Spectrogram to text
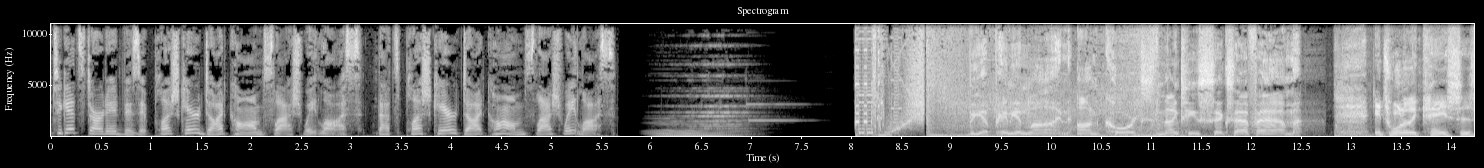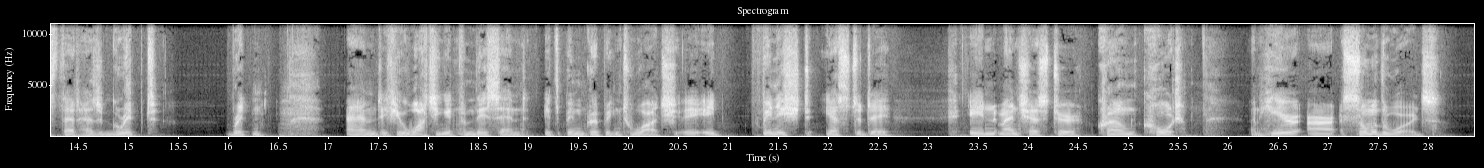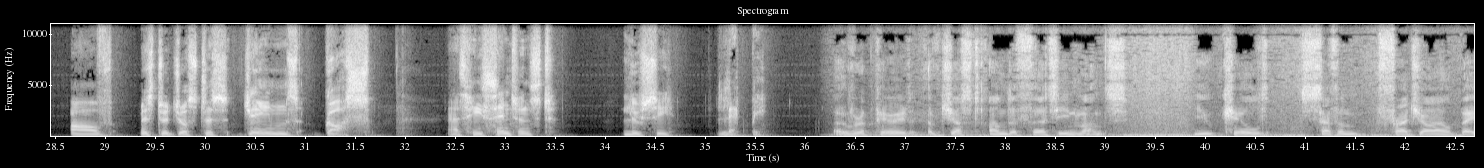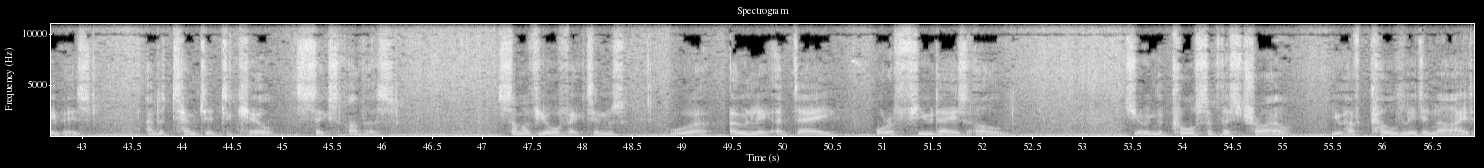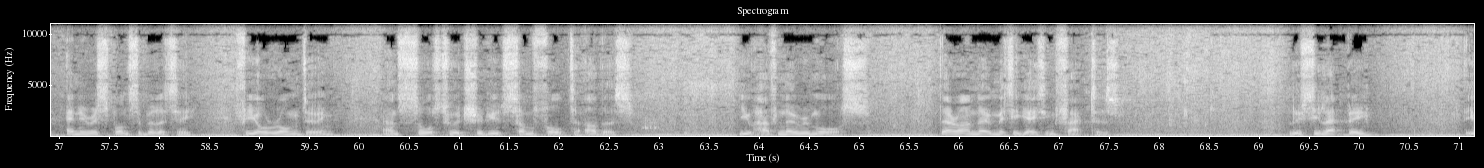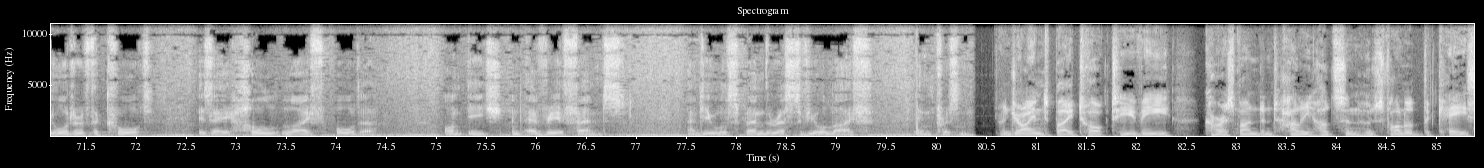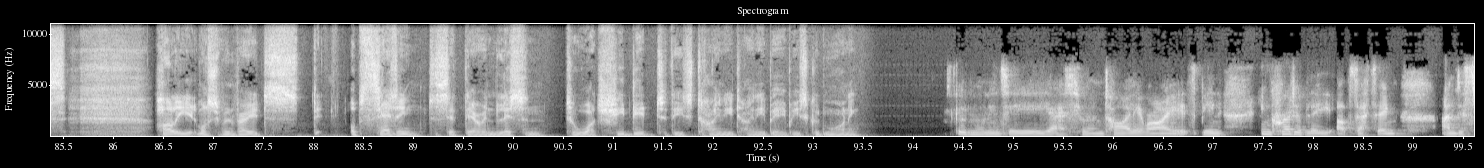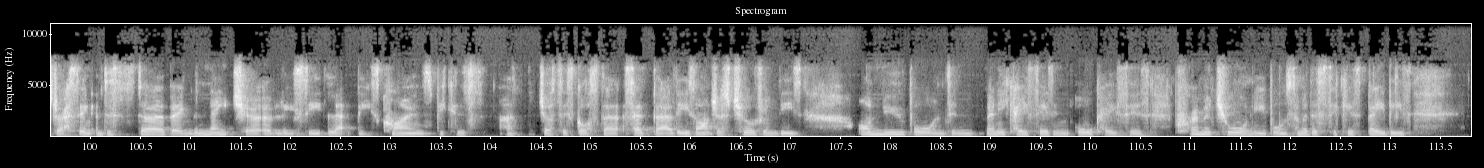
To get started, visit plushcare.com slash weight loss. That's plushcare.com slash weight loss. The Opinion Line on Cork's 96 FM. It's one of the cases that has gripped Britain. And if you're watching it from this end, it's been gripping to watch. It finished yesterday in Manchester Crown Court. And here are some of the words of Mr. Justice James Goss as he sentenced Lucy Letby. Over a period of just under 13 months, you killed seven fragile babies and attempted to kill six others. Some of your victims were only a day or a few days old. During the course of this trial, you have coldly denied any responsibility for your wrongdoing and sought to attribute some fault to others. You have no remorse. There are no mitigating factors. Lucy Letby, the order of the court is a whole life order on each and every offence, and you will spend the rest of your life in prison. And joined by TalkTV correspondent Holly Hudson, who's followed the case. Holly, it must have been very upsetting to sit there and listen to what she did to these tiny, tiny babies. Good morning. Good morning to you. Yes, you're entirely right. It's been incredibly upsetting and distressing and disturbing the nature of Lucy Letby's crimes because, as Justice Goss said there, these aren't just children, these are newborns in many cases, in all cases, premature newborns, some of the sickest babies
